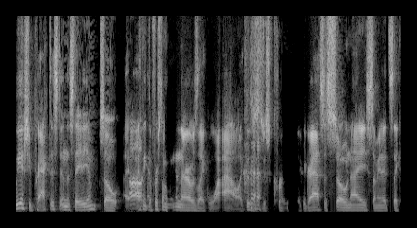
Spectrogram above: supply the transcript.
We actually practiced in the stadium. So I, Oh, I think okay. the first time I went in there, I was like, wow, like this is just crazy. Like, the grass is so nice. I mean, it's like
